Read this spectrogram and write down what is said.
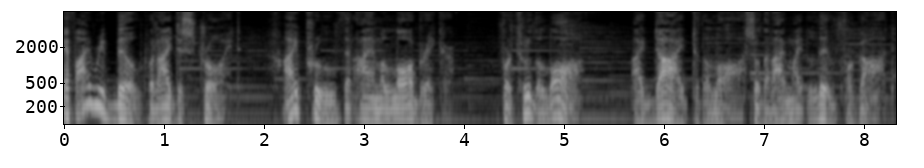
If I rebuild what I destroyed, I prove that I am a lawbreaker. For through the law, I died to the law so that I might live for God.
